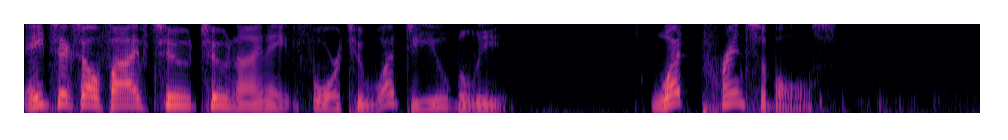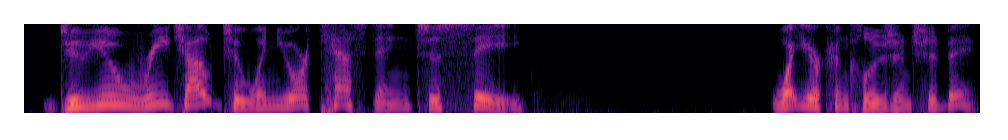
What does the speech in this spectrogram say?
860-522-9842. What do you believe? What principles do you reach out to when you're testing to see what your conclusion should be?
